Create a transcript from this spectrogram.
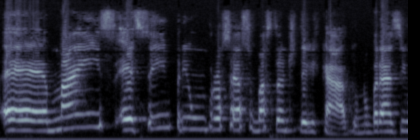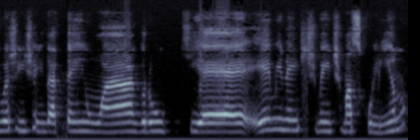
É, mas é sempre um processo bastante delicado. No Brasil, a gente ainda tem um agro que é eminentemente masculino,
